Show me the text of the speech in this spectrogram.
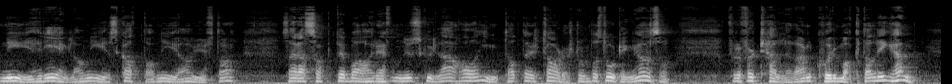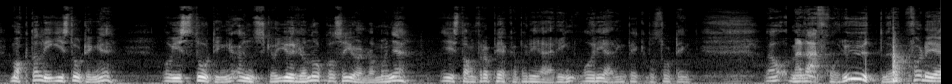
nye regler, nye skatter, nye avgifter, så har jeg sagt det bare Nå skulle jeg ha inntatt talerstolen på Stortinget altså, for å fortelle dem hvor makta ligger hen. Makta ligger i Stortinget. Og hvis Stortinget ønsker å gjøre noe, så gjør de man det. I stedet for å peke på regjering, og regjering peker på storting. Ja, men jeg får jo utløp for det,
